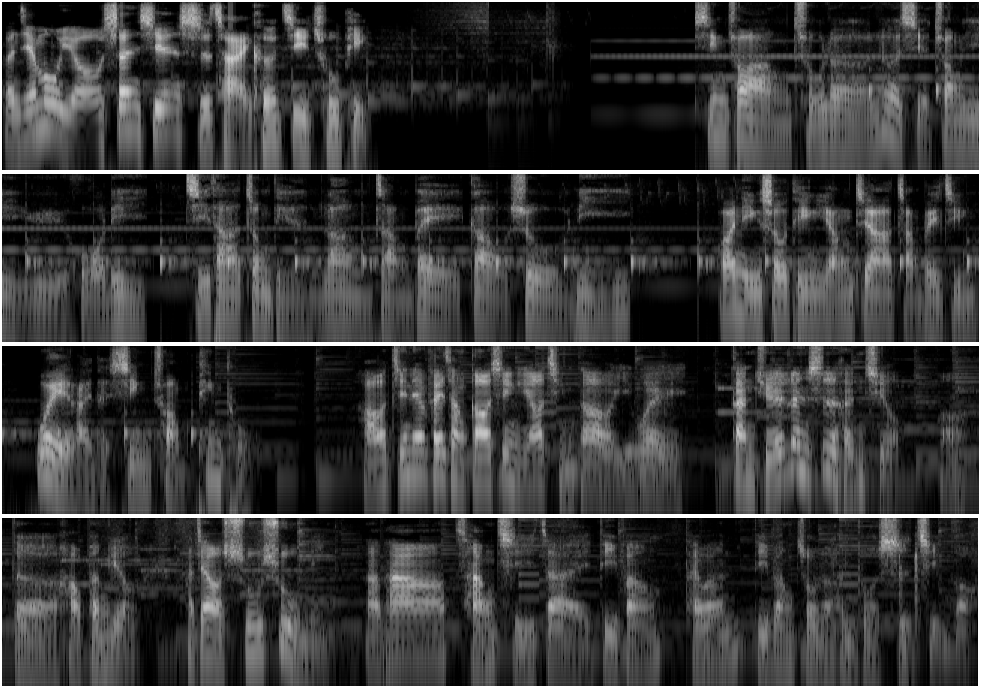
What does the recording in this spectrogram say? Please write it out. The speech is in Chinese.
本节目由生鲜食材科技出品。新创除了热血创意与活力，其他重点让长辈告诉你。欢迎收听《杨家长辈经》，未来的新创拼图。好，今天非常高兴邀请到一位感觉认识很久哦的好朋友，他叫苏树敏。那他长期在地方台湾地方做了很多事情哦。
